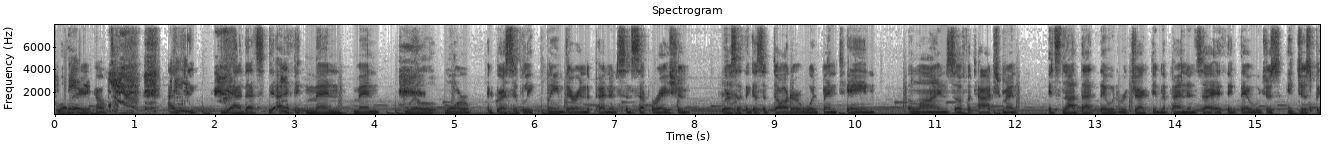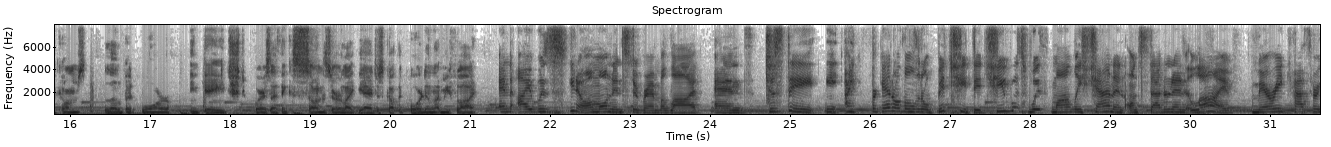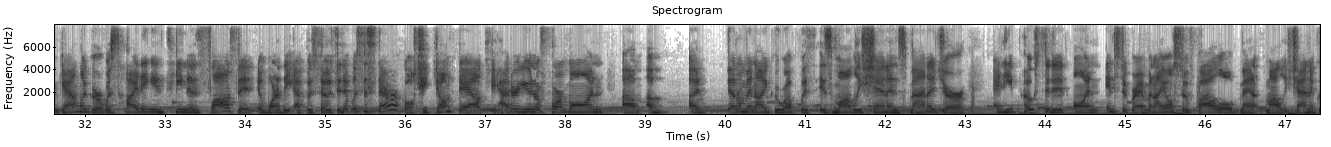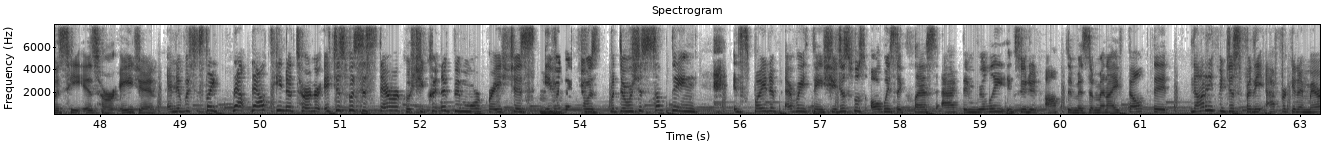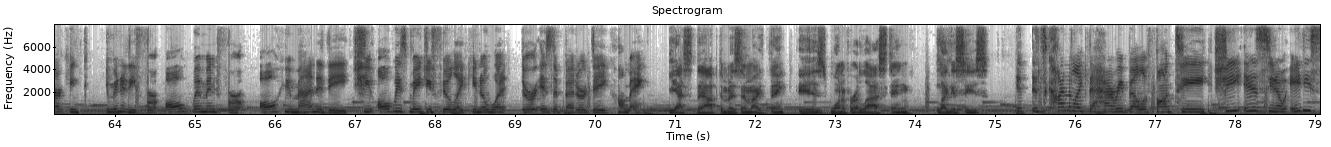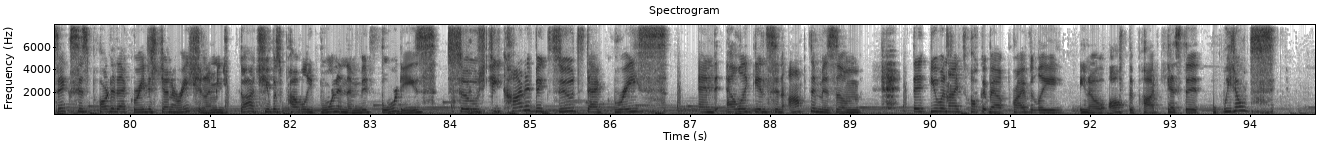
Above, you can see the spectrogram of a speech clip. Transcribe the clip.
well there you go i think yeah that's i think men men will more aggressively claim their independence and separation whereas i think as a daughter would maintain the lines of attachment it's not that they would reject independence. I, think they would just it just becomes a little bit more engaged. Whereas I think sons are like, yeah, just cut the cord and let me fly. And I was, you know, I'm on Instagram a lot, and just the I forget all the little bits she did. She was with Molly Shannon on Saturday Night Live. Mary Catherine Gallagher was hiding in Tina's closet in one of the episodes, and it was hysterical. She jumped out. She had her uniform on. Um, a a gentleman I grew up with is Molly Shannon's manager, and he posted it on Instagram. And I also follow Ma- Molly Shannon because he is her agent. And it was just like now, now Tina Turner. It just was hysterical. She couldn't have been more gracious, mm-hmm. even though she was. But there was just something, in spite of everything, she just was always a class act and really exuded optimism. And I felt that not even just for the African American community, for all women, for all humanity, she always made you feel like, you know what, there is a better day coming. Yes, the optimism, I think, is one of her lasting legacies. It, it's kind of like the Harry Belafonte. She is, you know, 86 is part of that greatest generation. I mean, God, she was probably born in the mid 40s. So she kind of exudes that grace and elegance and optimism that you and I talk about privately, you know, off the podcast that we don't see,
